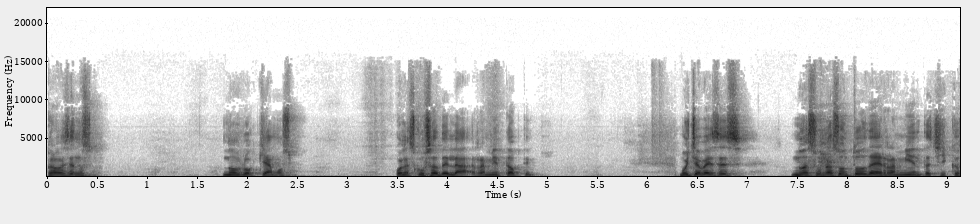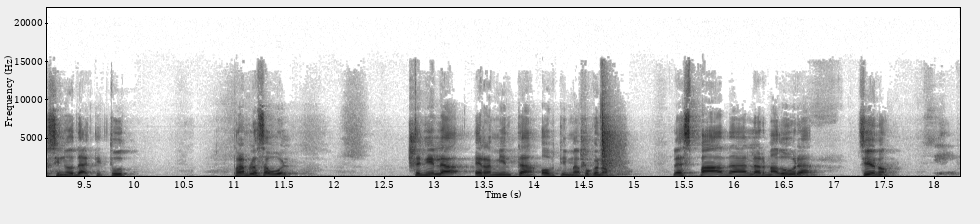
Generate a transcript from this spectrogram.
Pero a veces nos, nos bloqueamos con la excusa de la herramienta óptima. Muchas veces no es un asunto de herramientas, chicos, sino de actitud. Por ejemplo, Saúl tenía la herramienta óptima, ¿a poco no? La espada, la armadura, ¿sí o no? Sí.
